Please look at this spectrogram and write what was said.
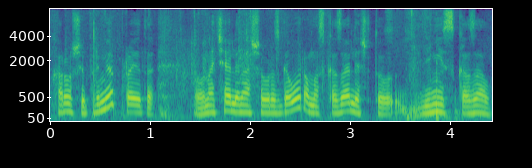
хороший пример про это. В начале нашего разговора мы сказали, что Денис сказал,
